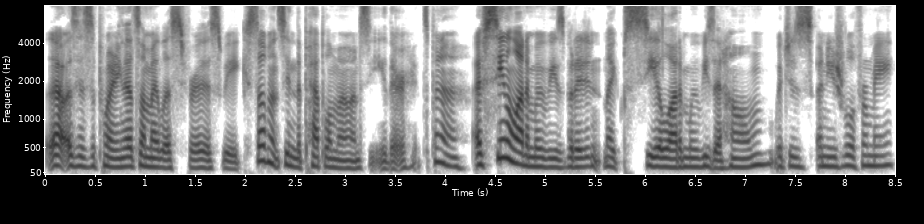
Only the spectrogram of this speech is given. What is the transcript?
that was disappointing. That's on my list for this week. Still haven't seen the Peplum ones either. It's been a I've seen a lot of movies, but I didn't like see a lot of movies at home, which is unusual for me.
